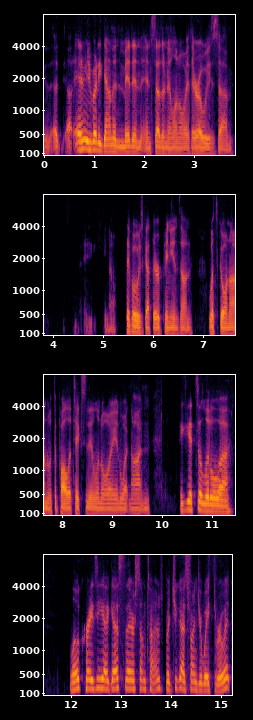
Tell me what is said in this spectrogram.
uh, uh, anybody down in mid and, and southern Illinois, they're always, um, you know, they've always got their opinions on what's going on with the politics in Illinois and whatnot, and it gets a little uh, a little crazy, I guess, there sometimes. But you guys find your way through it.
